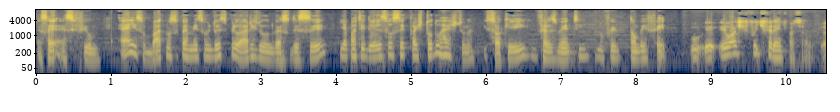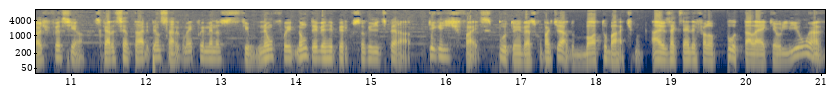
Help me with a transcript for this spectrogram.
essa, esse filme. É isso, Batman e Superman são os dois pilares do universo DC, e a partir deles você faz todo o resto, né? Só que, infelizmente, não foi tão bem feito. Eu, eu, acho que foi diferente, Marcelo. Eu acho que foi assim, ó. Os caras sentaram e pensaram, como é que foi menos Steel? Não foi, não teve a repercussão que a gente esperava. O que, que a gente faz? Puta, o universo compartilhado, bota o Batman. Aí o Zack Snyder falou, puta, Leque, eu li uma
